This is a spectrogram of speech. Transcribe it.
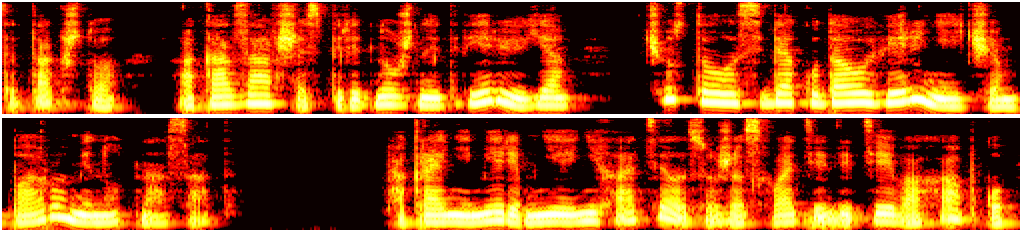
Да так что, оказавшись перед нужной дверью, я чувствовала себя куда увереннее, чем пару минут назад. По крайней мере, мне не хотелось уже схватить детей в охапку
